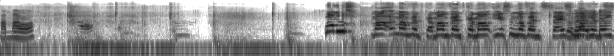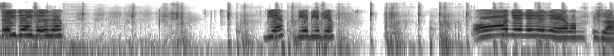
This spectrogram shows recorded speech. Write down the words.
Mam mało. Pomóż! Ma, mam wędkę, mam wędkę, mam, jestem na wędce, jestem Dobra, na idę, wędce. idę, idę, idę, idę. Bie, bie, bie, bie. O, nie, nie, nie, nie, ja mam źle.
